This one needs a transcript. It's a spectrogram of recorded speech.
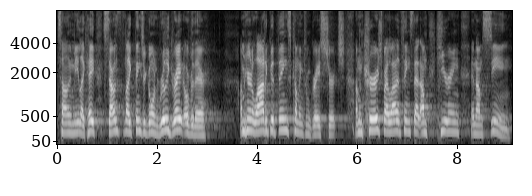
telling me, like, hey, sounds like things are going really great over there. I'm hearing a lot of good things coming from Grace Church. I'm encouraged by a lot of things that I'm hearing and I'm seeing.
